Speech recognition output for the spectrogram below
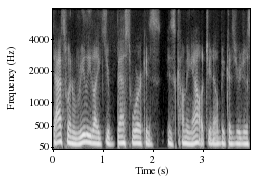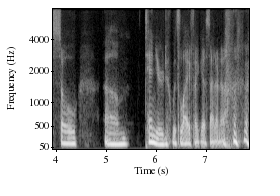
that's when really like your best work is is coming out you know because you're just so um tenured with life i guess. I don't know.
